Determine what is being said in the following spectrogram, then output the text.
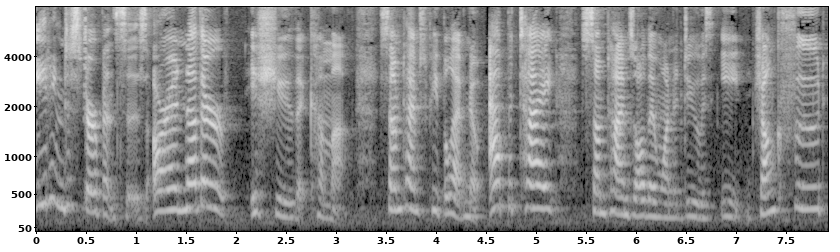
Eating disturbances are another issue that come up. Sometimes people have no appetite, sometimes all they want to do is eat junk food,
